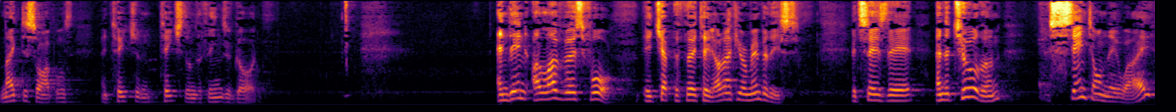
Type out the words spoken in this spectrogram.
make disciples, and teach them, teach them the things of God. And then I love verse 4 in chapter 13. I don't know if you remember this. It says there, and the two of them sent on their way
